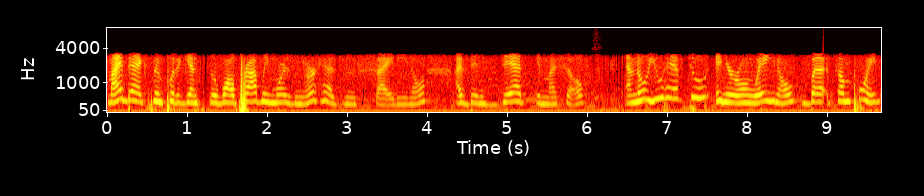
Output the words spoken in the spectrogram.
my back's been put against the wall probably more than your has in society, you know. I've been dead in myself. I know you have too in your own way, you know, but at some point,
